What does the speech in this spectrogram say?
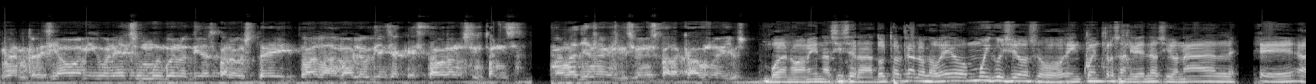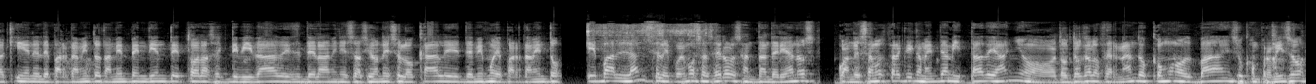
Mi apreciado amigo Nelson, muy buenos días para usted y toda la amable audiencia que a esta hora nos sintoniza. Semana llena de bendiciones para cada uno de ellos. Bueno, amén, así será. Doctor Carlos, lo veo muy juicioso. Encuentros a nivel nacional, eh, aquí en el departamento también pendiente todas las actividades de las administraciones locales del mismo departamento. ¿Qué balance le podemos hacer a los santanderianos cuando estamos prácticamente a mitad de año? Doctor Carlos Fernando, ¿cómo nos va en su compromiso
